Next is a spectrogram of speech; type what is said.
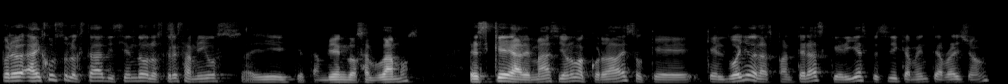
pero ahí justo lo que estaba diciendo los tres amigos ahí que también los saludamos, es que además, yo no me acordaba de eso, que, que el dueño de las Panteras quería específicamente a Bryce Young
